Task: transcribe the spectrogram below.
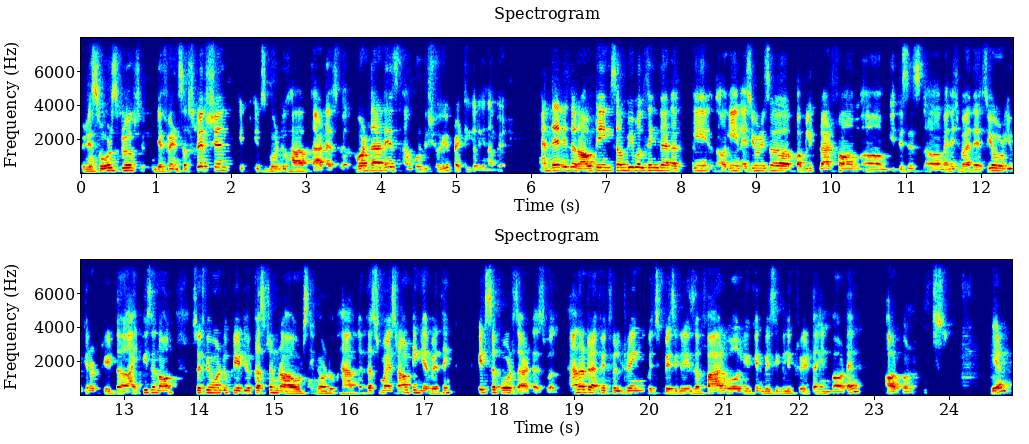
resource groups, different subscription, it, it's going to have that as well. What that is, I'm going to show you practically in a bit. And then is the routing. Some people think that again, again, Azure is a public platform. Um, this is uh, managed by the Azure. You cannot create the IPs and all. So if you want to create your custom routes, if you want to have the customized routing, everything, it supports that as well. And the traffic filtering, which basically is a firewall, you can basically create the inbound and outbound routes. Yeah.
